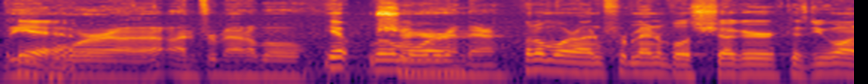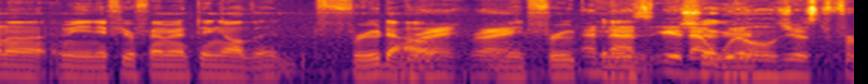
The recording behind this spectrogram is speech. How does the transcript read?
leave Yeah. more uh, unfermentable Yep, a little sugar more in there. A little more unfermentable sugar because you want to. I mean, if you're fermenting all the fruit out, Right, right. I mean, fruit and is that, that will just for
